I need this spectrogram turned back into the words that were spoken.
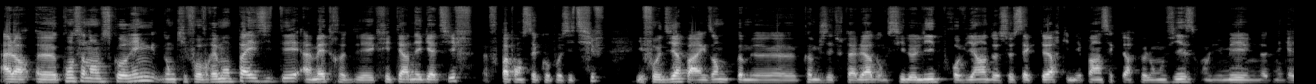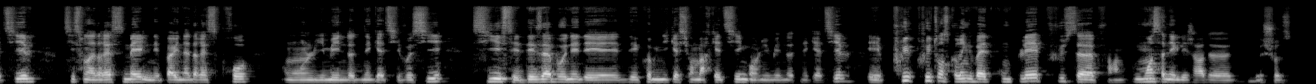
Alors, euh, concernant le scoring, donc il faut vraiment pas hésiter à mettre des critères négatifs. Il faut pas penser qu'au positif. Il faut dire, par exemple, comme euh, comme je disais tout à l'heure, donc si le lead provient de ce secteur qui n'est pas un secteur que l'on vise, on lui met une note négative. Si son adresse mail n'est pas une adresse pro, on lui met une note négative aussi. Si c'est désabonné des, des, communications marketing, on lui met une note négative. Et plus, plus ton scoring va être complet, plus enfin, moins ça négligera de, de, choses.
